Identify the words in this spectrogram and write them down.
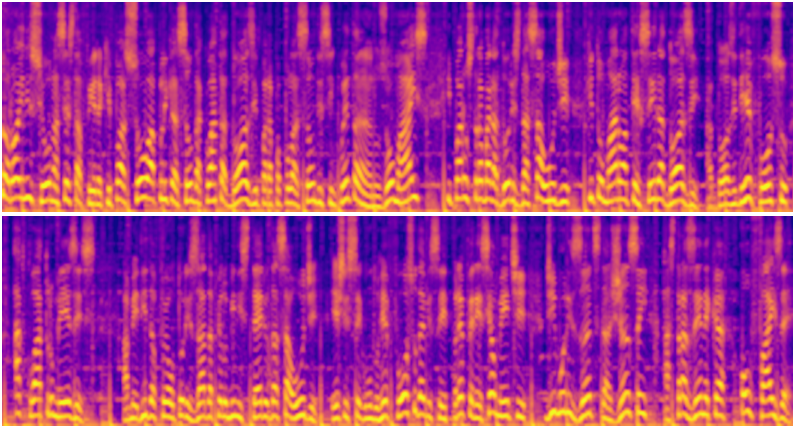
Mossoró iniciou na sexta-feira que passou a aplicação da quarta dose para a população de 50 anos ou mais e para os trabalhadores da saúde que tomaram a terceira dose, a dose de reforço, há quatro meses. A medida foi autorizada pelo Ministério da Saúde. Este segundo reforço deve ser preferencialmente de imunizantes da Janssen, AstraZeneca ou Pfizer.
